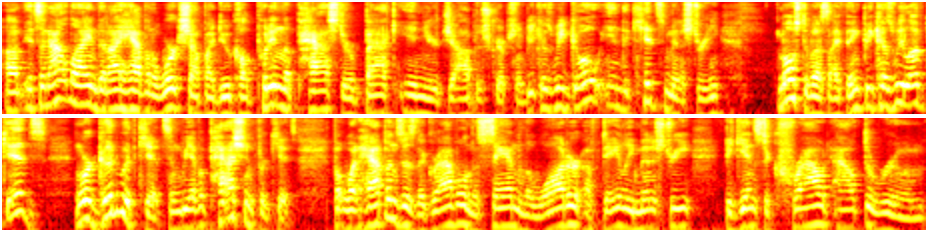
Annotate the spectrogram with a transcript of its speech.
um, it's an outline that I have in a workshop I do called Putting the Pastor Back in Your Job Description because we go into kids' ministry, most of us, I think, because we love kids and we're good with kids and we have a passion for kids. But what happens is the gravel and the sand and the water of daily ministry begins to crowd out the room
